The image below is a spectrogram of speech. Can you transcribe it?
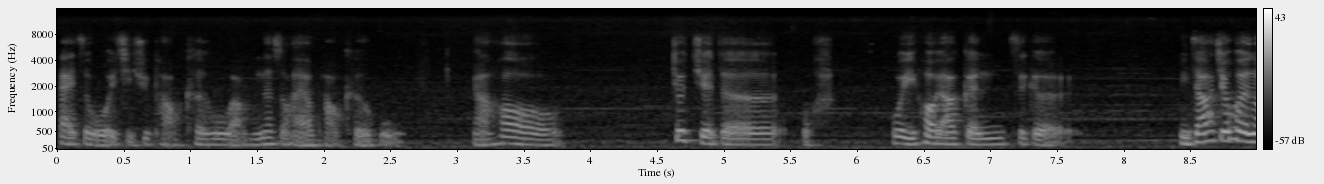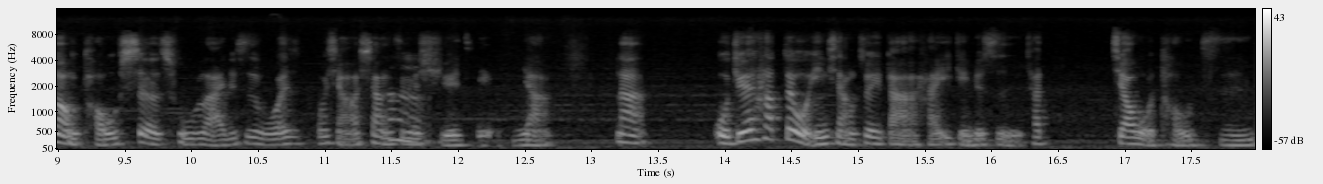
带着我一起去跑客户啊，我们那时候还要跑客户，然后就觉得哇，我以后要跟这个，你知道就会那种投射出来，就是我我想要像这个学姐一样，那我觉得他对我影响最大还一点就是他。教我投资，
